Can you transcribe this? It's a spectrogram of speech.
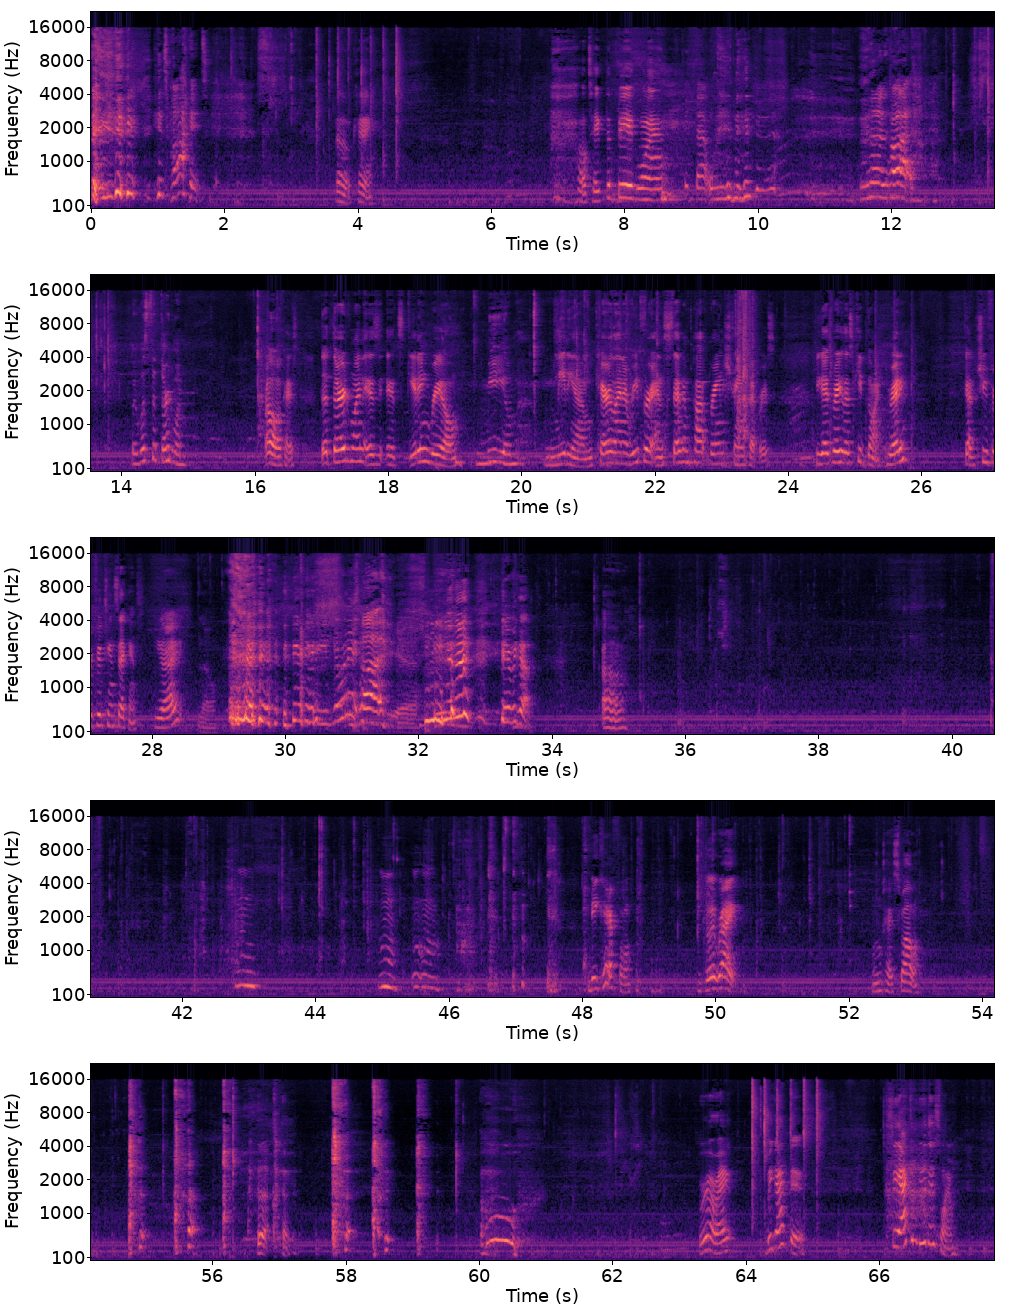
it's hot. Okay. I'll take the big one. Pick that one. That's hot. Wait, what's the third one? Oh, okay. The third one is It's Getting Real. Medium. Medium. Carolina Reaper and seven pot brain strain peppers. You guys ready? Let's keep going. You ready? Gotta chew for 15 seconds. You alright? No. you feeling It's it? hot. Yeah. Here we go. Uh, mm. Mm, mm, mm. Be careful. Do it right. Okay, swallow. Ooh. We're all right. We got this. See, I can do this one.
